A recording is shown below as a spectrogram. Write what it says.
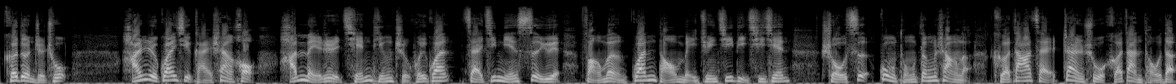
科顿指出。韩日关系改善后，韩美日潜艇指挥官在今年四月访问关岛美军基地期间，首次共同登上了可搭载战术核弹头的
